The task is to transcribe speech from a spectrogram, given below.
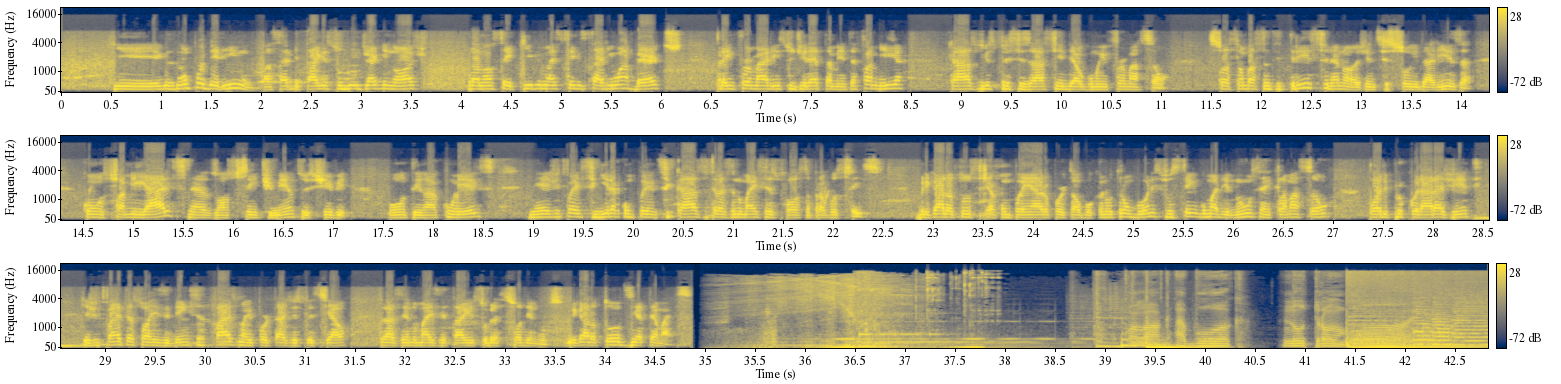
que eles não poderiam passar detalhes sobre o diagnóstico para nossa equipe, mas que eles estariam abertos para informar isso diretamente à família, caso eles precisassem de alguma informação situação bastante triste, né? A gente se solidariza com os familiares, né? Os nossos sentimentos. Eu estive ontem lá com eles, né? A gente vai seguir acompanhando esse caso e trazendo mais resposta para vocês. Obrigado a todos que acompanharam o portal Boca no Trombone. Se você tem alguma denúncia, reclamação, pode procurar a gente, que a gente vai até a sua residência, faz uma reportagem especial trazendo mais detalhes sobre a sua denúncia. Obrigado a todos e até mais. Coloca a boca no trombone.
